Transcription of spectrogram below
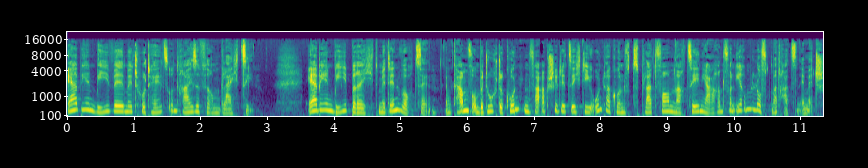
Airbnb will mit Hotels und Reisefirmen gleichziehen. Airbnb bricht mit den Wurzeln. Im Kampf um betuchte Kunden verabschiedet sich die Unterkunftsplattform nach zehn Jahren von ihrem Luftmatratzen-Image.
